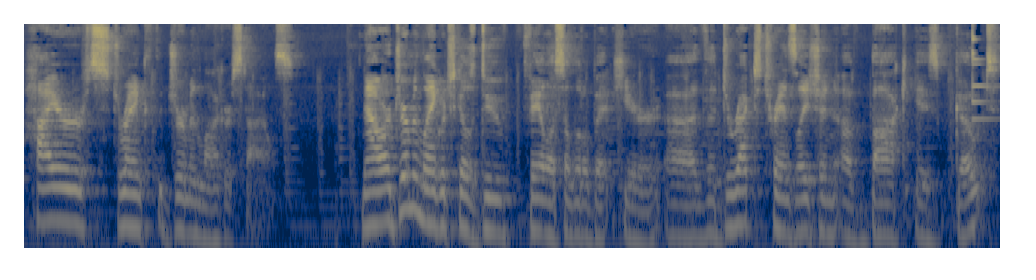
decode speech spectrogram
higher strength German lager styles. Now, our German language skills do fail us a little bit here. Uh, the direct translation of Bock is goat,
